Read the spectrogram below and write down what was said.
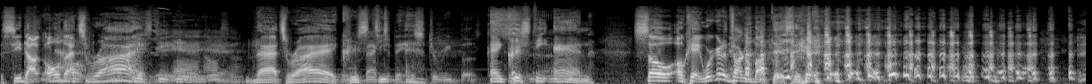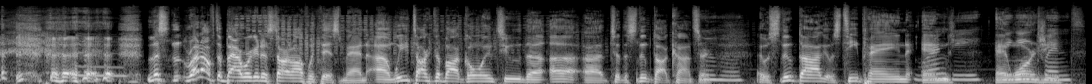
Sea Dog. Oh, that's right. Christy Ann also. That's right, Bring it Back Christy to the history books. and Christy Ann. So okay, we're gonna talk about this. Let's right off the bat, we're gonna start off with this, man. Um, we talked about going to the uh, uh, to the Snoop Dogg concert. It was Snoop Dogg, it was T Pain, and G, and Yin Warren G. Twins.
